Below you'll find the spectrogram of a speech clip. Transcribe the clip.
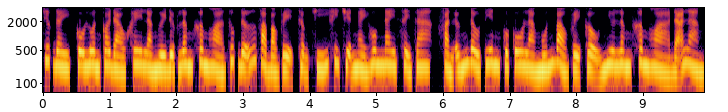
Trước đây cô luôn coi Đào Khê là người được Lâm Khâm Hòa giúp đỡ và bảo vệ thậm chí khi chuyện ngày hôm nay xảy ra, phản ứng đầu tiên của cô là muốn bảo vệ cậu như Lâm Khâm Hòa đã làm.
